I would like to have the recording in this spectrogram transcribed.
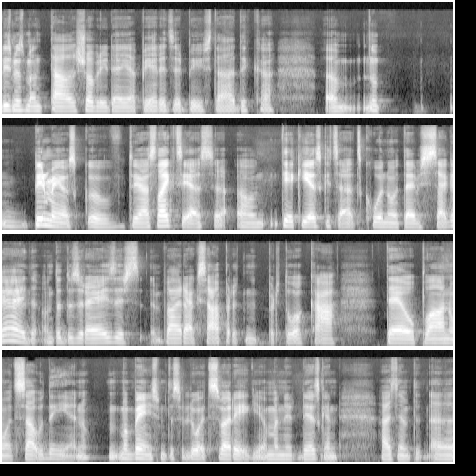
vismaz man tā šobrīdējā pieredze ir bijusi tāda, ka um, nu, pirmajos tajās lekcijās um, tiek ieskicēts, ko no tevis sagaida, un tad uzreiz ir vairāk sapratne par to, kā tev plānot savu dienu. Man liekas, tas ir ļoti svarīgi, jo man ir diezgan aizņemta, eh,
